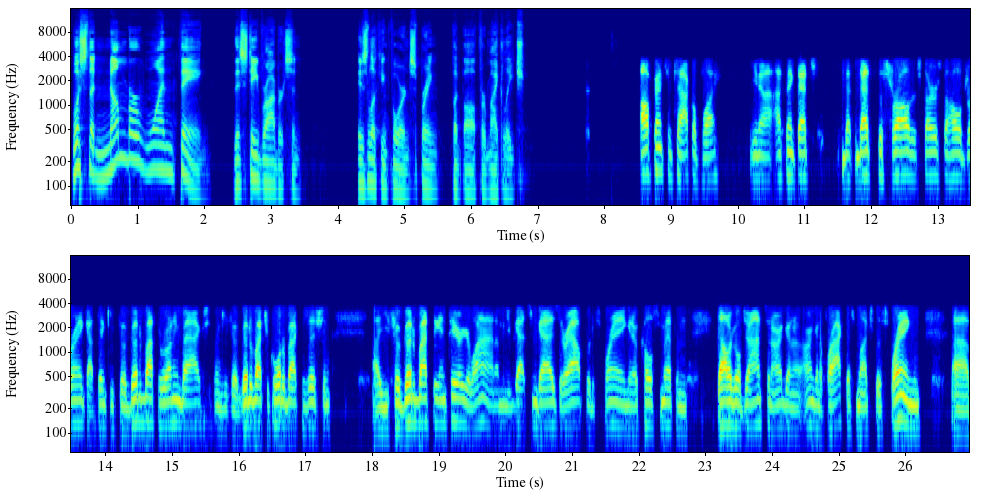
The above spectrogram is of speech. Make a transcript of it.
What's the number one thing that Steve Robertson is looking for in spring football for Mike Leach? Offensive tackle play. You know, I think that's that that's the straw that stirs the whole drink. I think you feel good about the running backs. I think you feel good about your quarterback position. Uh, you feel good about the interior line. I mean, you've got some guys that are out for the spring. You know, Cole Smith and Donegal Johnson aren't gonna aren't gonna practice much this spring. Uh,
